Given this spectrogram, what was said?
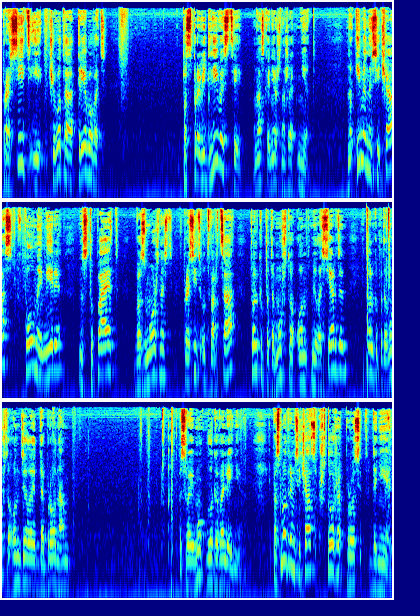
просить и чего-то требовать по справедливости у нас, конечно же, нет. Но именно сейчас в полной мере наступает возможность просить у Творца только потому, что Он милосерден, и только потому, что Он делает добро нам по своему благоволению. И посмотрим сейчас, что же просит Даниэль.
